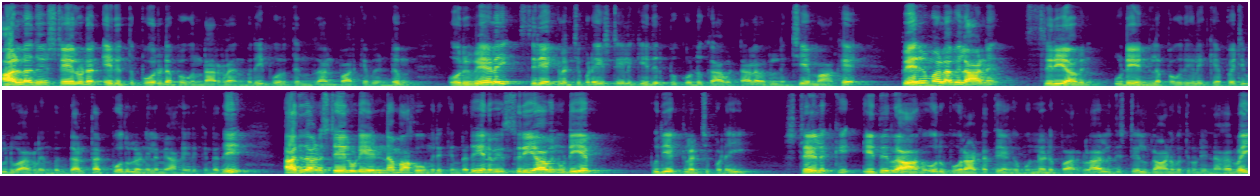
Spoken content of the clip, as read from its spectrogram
அல்லது ஸ்டேலுடன் எதிர்த்து போரிடப் போகின்றார்களா என்பதை பொறுத்திருந்துதான் பார்க்க வேண்டும். ஒருவேளை சிரிய கிளர்ச்சிப்படை ஸ்டேலுக்கு எதிர்ப்பு கொடுக்காவிட்டால் அவர்கள் நிச்சயமாக பெருமளவிலான சிரியாவின் உடைய நிலப்பகுதிகளை கைப்பற்றி விடுவார்கள் என்பதுதான் தற்போதுள்ள நிலைமையாக இருக்கின்றது. அதுதான் ஸ்டேலுடைய எண்ணமாகவும் இருக்கின்றது. எனவே சிரியாவினுடைய புதிய கிளர்ச்சிப்படை ஸ்டேலுக்கு எதிராக ஒரு போராட்டத்தை அங்கு முன்னெடுப்பார்களா அல்லது ஸ்டேல் இராணுவத்தினுடைய நகர்வை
